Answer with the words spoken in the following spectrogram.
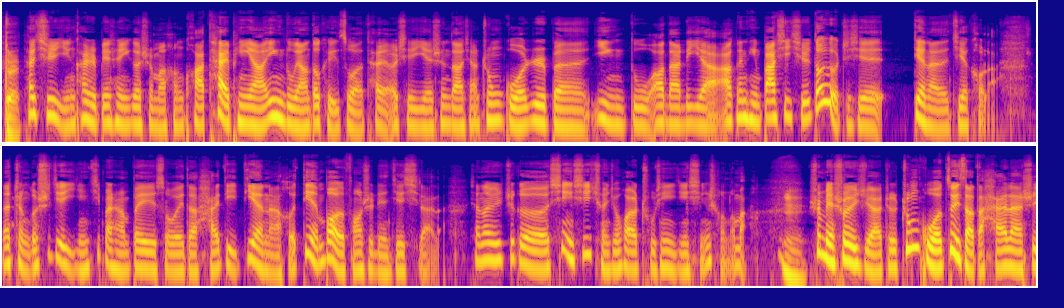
对，它其实已经开始变成一个什么横跨太平洋、印度洋都可以做。它而且延伸到像中国、日本、印度、澳大利亚、阿根廷、巴西，其实都有这些电缆的接口了。那整个世界已经基本上被所谓的海底电缆和电报的方式连接起来了，相当于这个信息全球化的雏形已经形成了嘛。嗯，顺便说一句啊，这个中国最早的海缆是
